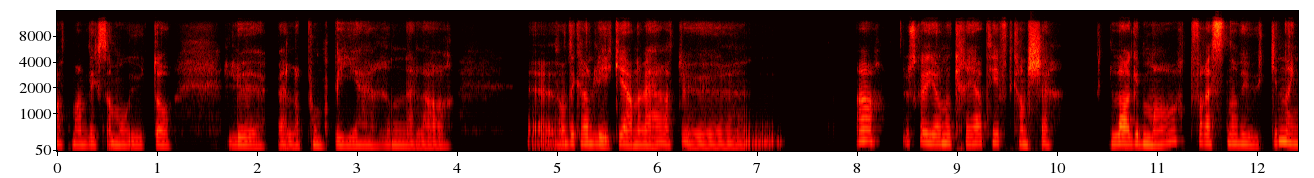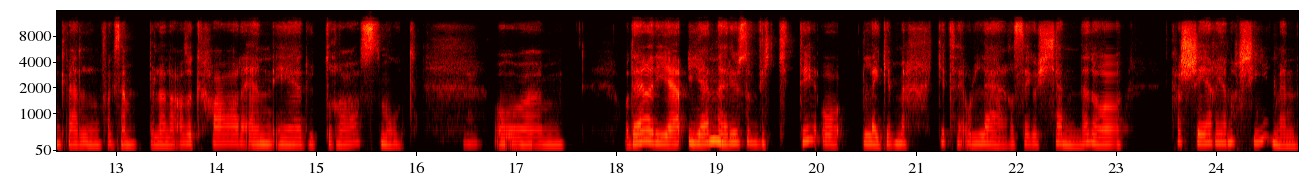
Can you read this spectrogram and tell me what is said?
at man liksom må ut og løpe eller pumpe jern eller sånn, det kan like gjerne være at du Ja, du skal gjøre noe kreativt, kanskje. Lage mat for resten av uken den kvelden, eksempel. Eller altså hva det enn er du dras mot. Mm. Og, um, og, der er det igjen er det jo så viktig å legge merke til og lære seg å kjenne da Hva skjer i energien min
